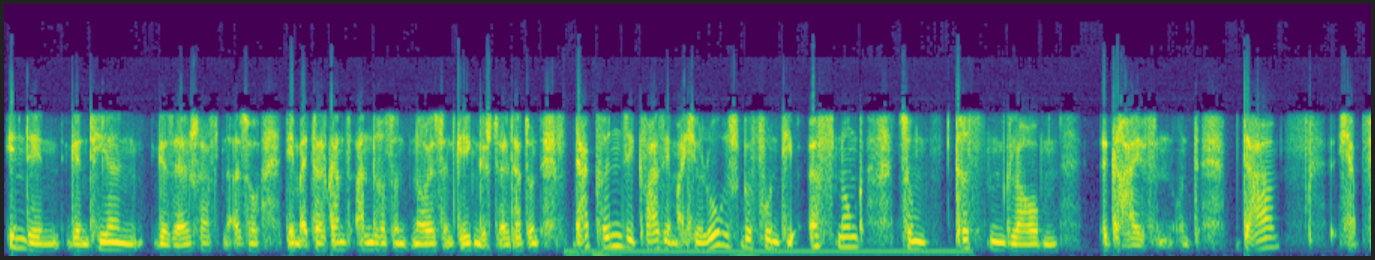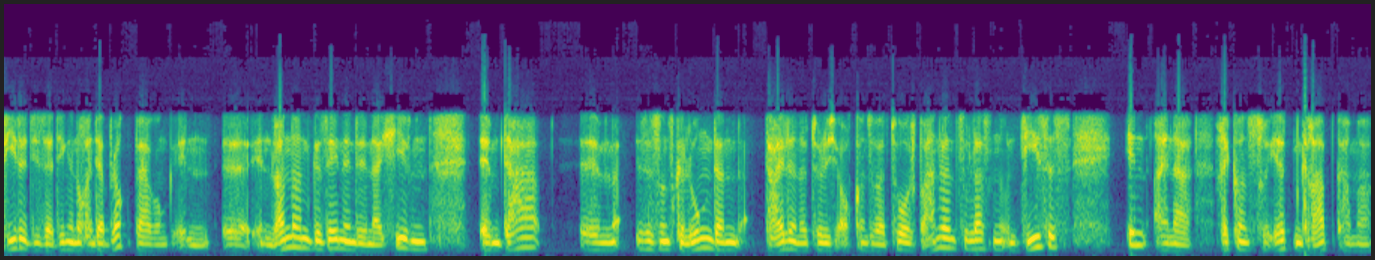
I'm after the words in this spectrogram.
in den gentilen Gesellschaften, also dem etwas ganz anderes und Neues entgegengestellt hat. Und da können Sie quasi im archäologischen Befund die Öffnung zum Christenglauben greifen. Und da, ich habe viele dieser Dinge noch in der Blockbergung in, äh, in London gesehen, in den Archiven, ähm, da ähm, ist es uns gelungen, dann Teile natürlich auch konservatorisch behandeln zu lassen und dieses in einer rekonstruierten Grabkammer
